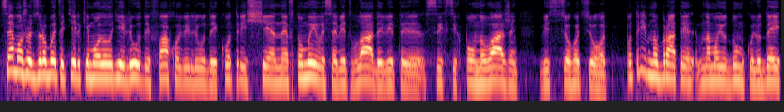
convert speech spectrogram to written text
Це можуть зробити тільки молоді люди, фахові люди, котрі ще не втомилися від влади, від е, всіх цих повноважень, від всього цього. Потрібно брати, на мою думку, людей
